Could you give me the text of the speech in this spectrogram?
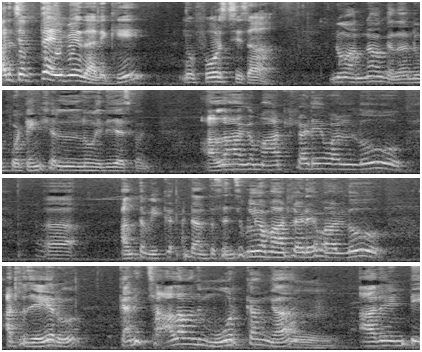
అని చెప్తే అయిపోయేదానికి. నువ్వు ఫోర్స్ చేసా. నువ్వు అన్నావు కదా నువ్వు పొటెన్షియల్ నువ్వు ఇది చేసుకొని. అలాగ మాట్లాడే వాళ్ళు అంత విక అంటే అంత సెన్సిబుల్గా మాట్లాడే వాళ్ళు అట్లా చేయరు. కానీ చాలా మంది మూర్ఖంగా అదేంటి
